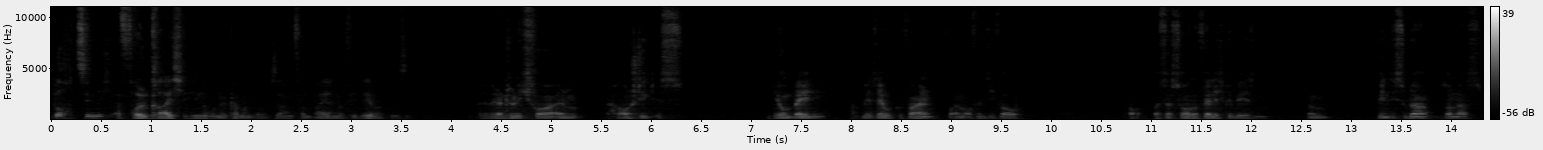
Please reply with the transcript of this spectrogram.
doch ziemlich erfolgreiche Hinrunde, kann man glaube ich sagen, von Bayern auf Leverkusen. Also wer natürlich vor allem heraussticht, ist Leon Bailey. Hat mir sehr gut gefallen, vor allem offensiv auch. Auch äußerst torgefährlich gewesen. Ähm, wen siehst du da besonders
